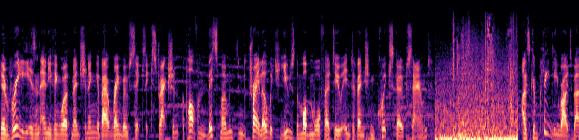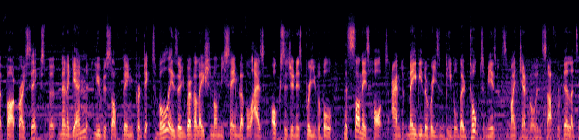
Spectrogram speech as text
There really isn't anything worth mentioning about Rainbow Six Extraction, apart from this moment in the trailer which used the Modern Warfare 2 intervention quickscope sound. I was completely right about Far Cry 6, but then again, Ubisoft being predictable is a revelation on the same level as oxygen is breathable, the sun is hot, and maybe the reason people don't talk to me is because of my general insufferability.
